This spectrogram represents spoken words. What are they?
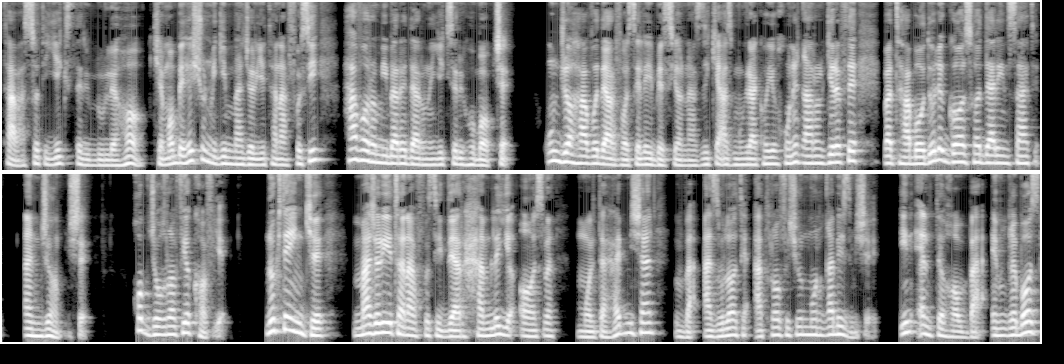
توسط یک سری لوله ها که ما بهشون میگیم مجاری تنفسی هوا رو می‌بره درون یک سری حبابچه. اونجا هوا در فاصله بسیار نزدیک از مورک های خونی قرار گرفته و تبادل گازها در این سطح انجام میشه. خب جغرافیا کافیه. نکته این که مجاری تنفسی در حمله آسم ملتهب میشن و عضلات اطرافشون منقبض میشه. این التهاب و انقباز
